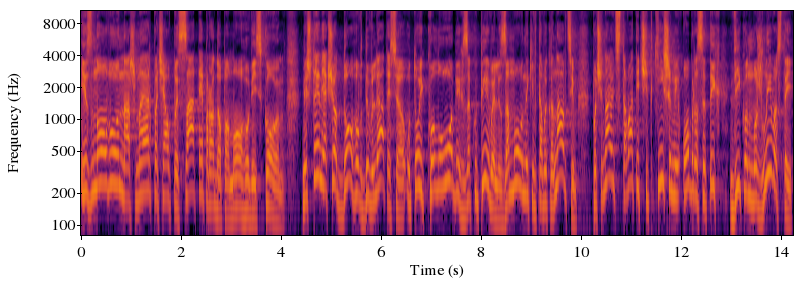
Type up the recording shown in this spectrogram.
І знову наш мер почав писати про допомогу військовим. Між тим, якщо довго вдивлятися у той колообіг закупівель, замовників та виконавців, починають ставати чіткішими образи тих вікон можливостей,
